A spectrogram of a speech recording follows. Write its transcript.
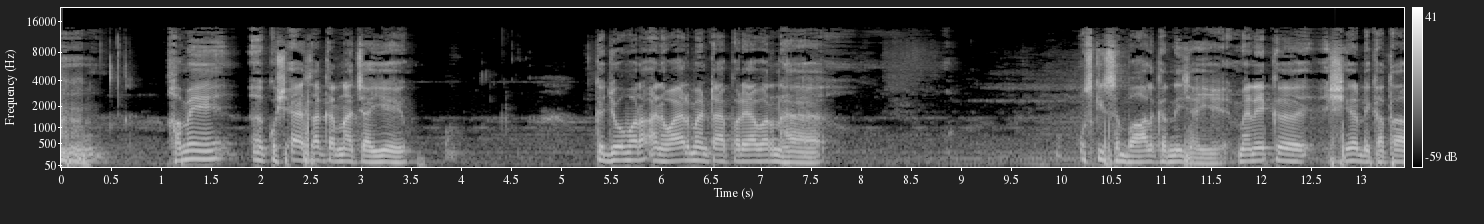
हमें uh, कुछ ऐसा करना चाहिए कि जो हमारा एनवायरनमेंट है पर्यावरण है उसकी संभाल करनी चाहिए मैंने एक शेयर लिखा था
